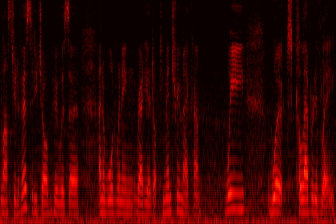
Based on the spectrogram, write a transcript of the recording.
last university job who was a, an award winning radio documentary maker. We worked collaboratively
